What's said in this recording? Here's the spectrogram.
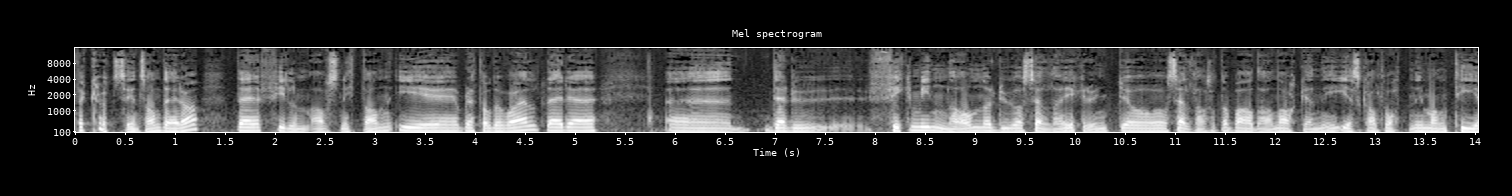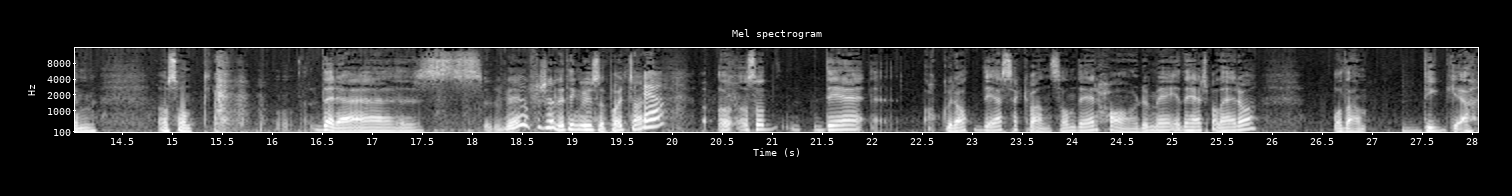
til cutscenesene der òg. Det er filmavsnittene i Breath of the Wild der eh, der du fikk minner om når du og Selda gikk rundt, og Selda satt og bada naken i iskaldt vann i mange timer og sånt. Dere Det er forskjellige ting vi husker på, ikke sant? Ja. Og, og så det Akkurat de sekvensene der har du med i det her spillet her òg, og de digger jeg.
